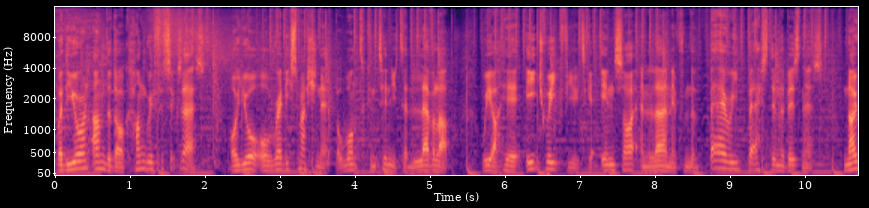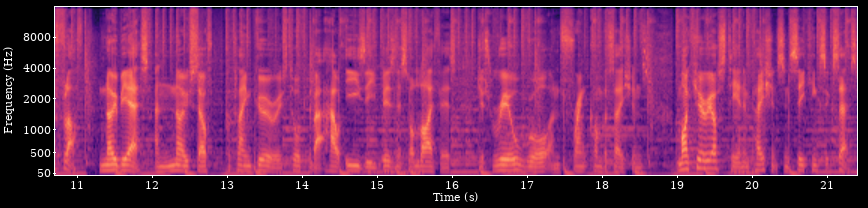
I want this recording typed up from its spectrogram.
Whether you're an underdog hungry for success or you're already smashing it but want to continue to level up, we are here each week for you to get insight and learning from the very best in the business. No fluff, no BS, and no self proclaimed gurus talking about how easy business or life is, just real, raw, and frank conversations. My curiosity and impatience in seeking success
